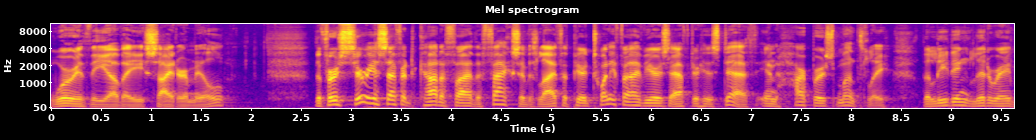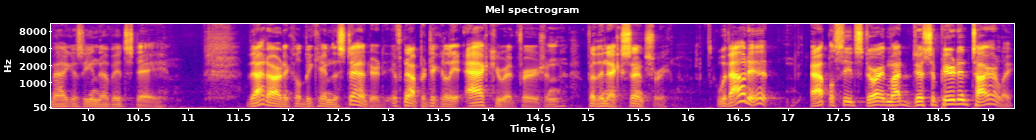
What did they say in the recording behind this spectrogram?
worthy of a cider mill. The first serious effort to codify the facts of his life appeared 25 years after his death in Harper's Monthly, the leading literary magazine of its day. That article became the standard, if not particularly accurate version, for the next century. Without it, Appleseed's story might have disappeared entirely.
